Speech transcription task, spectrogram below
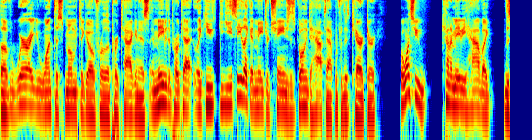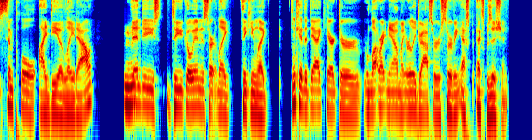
of where you want this moment to go for the protagonist, and maybe the prota like you you see like a major change is going to have to happen for the character, but once you kind of maybe have like the simple idea laid out, Mhm. then do you do you go in and start like thinking like okay the dad character a lot right now my early drafts are serving exp- exposition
